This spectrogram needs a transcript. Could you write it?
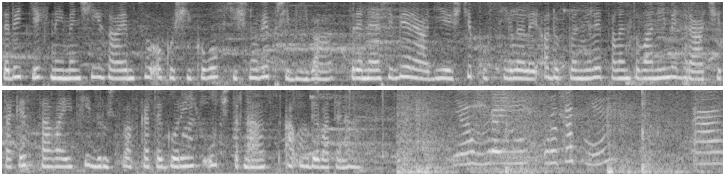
tedy těch nejmenších zájemců o Košíkovou v Tišnově přibývá, trenéři by rádi ještě posílili a doplnili talentovanými hráči také stávající družstva v kategoriích U14 a U19. Já hraju rok a půl a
